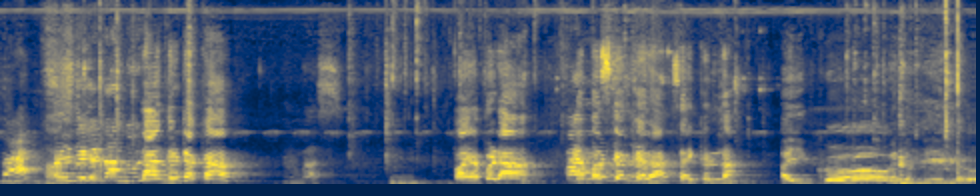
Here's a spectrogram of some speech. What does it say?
बाय हा. तांदूळ? तांदूळ टाका. हं, बस. पाया पडा. नमस्कार. करा सायकलला. ऐक माझं पिल्लू.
